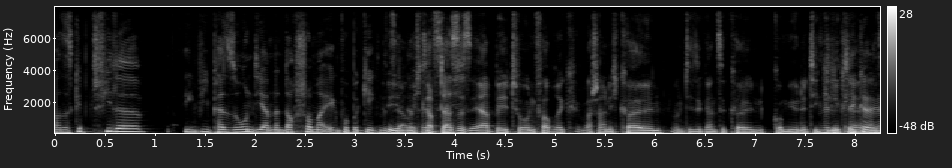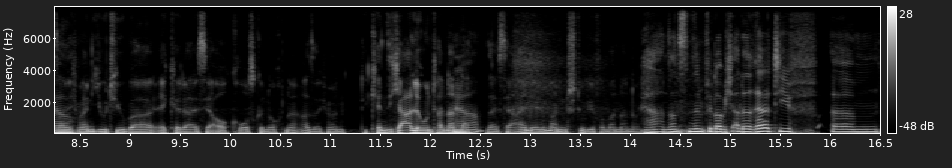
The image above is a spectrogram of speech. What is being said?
also es gibt viele irgendwie Personen, die einem dann doch schon mal irgendwo begegnet sind. Ja, aber ich glaube, das ist eher Bild-Tonfabrik, wahrscheinlich Köln und diese ganze Ja, Köln-Community-Clique. Clique, also ja. ich meine, YouTuber-Ecke, da ist ja auch groß genug, ne? Also ich meine, die kennen sich ja alle untereinander. Ja. Da ist der eine im anderen Studio vom anderen. Ja, ansonsten sind wir, glaube ich, alle relativ. Ähm,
